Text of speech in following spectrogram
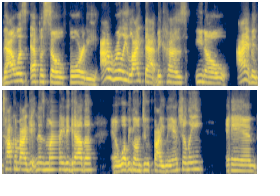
That was episode 40. I really like that because, you know, I had been talking about getting this money together and what we're going to do financially. And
